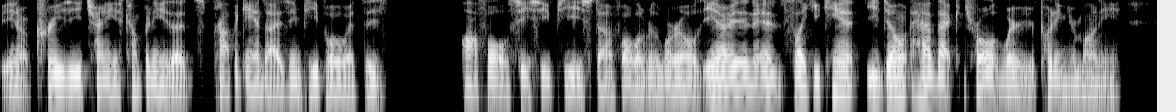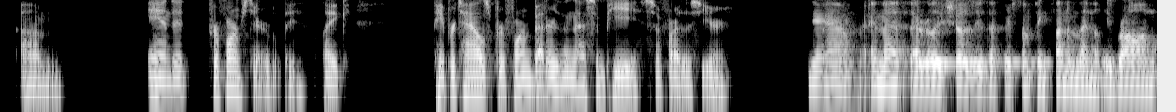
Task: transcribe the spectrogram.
you know crazy Chinese company that's propagandizing people with these awful CCP stuff all over the world. You know, and it's like you can't, you don't have that control of where you're putting your money, um, and it performs terribly. Like paper towels perform better than S&P so far this year. Yeah, and that that really shows you that there's something fundamentally wrong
